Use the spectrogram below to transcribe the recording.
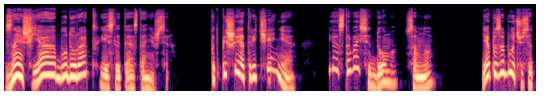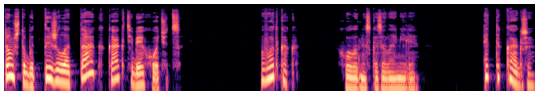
Знаешь, я буду рад, если ты останешься. Подпиши отречение и оставайся дома со мной. Я позабочусь о том, чтобы ты жила так, как тебе хочется. «Вот как?» — холодно сказала Амелия. «Это как же?»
